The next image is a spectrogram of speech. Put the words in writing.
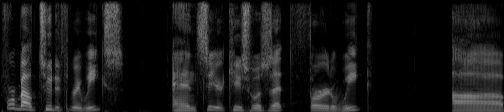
for about two to three weeks. And Syracuse was that third week. Uh,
